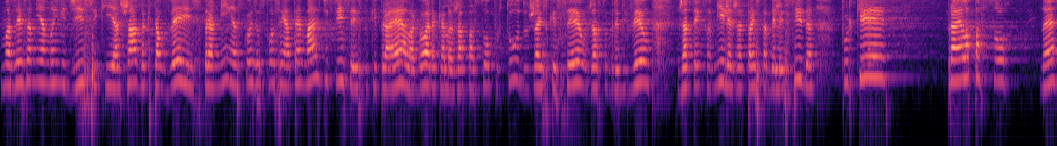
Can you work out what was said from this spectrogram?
Uma vez a minha mãe me disse que achava que talvez para mim as coisas fossem até mais difíceis do que para ela, agora que ela já passou por tudo, já esqueceu, já sobreviveu, já tem família, já está estabelecida, porque para ela passou né?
